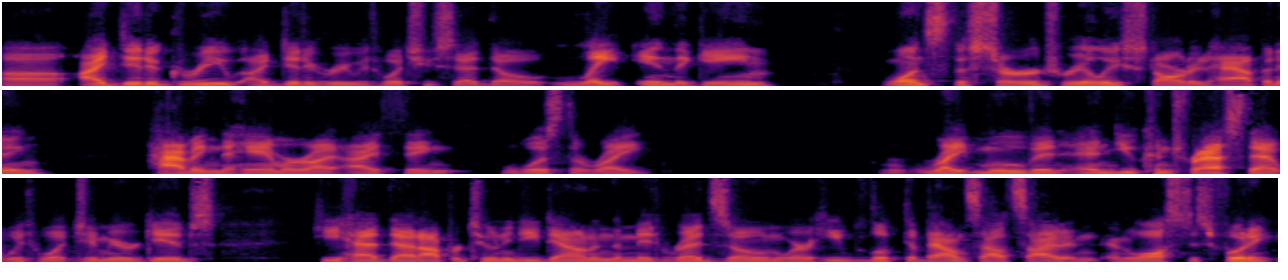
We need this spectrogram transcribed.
Uh, I did agree. I did agree with what you said, though. Late in the game, once the surge really started happening, having the hammer, I, I think, was the right right move. And and you contrast that with what Jahmyr Gibbs. He had that opportunity down in the mid red zone where he looked to bounce outside and, and lost his footing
